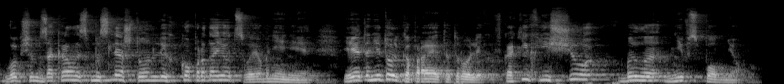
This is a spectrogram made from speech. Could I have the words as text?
В общем, закралась мысля, что он легко продает свое мнение. И это не только про этот ролик. В каких еще было, не вспомню.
